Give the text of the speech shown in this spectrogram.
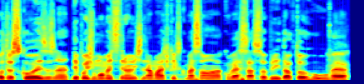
outras coisas, né? Depois de um momento extremamente dramático, eles começam a conversar sobre Doctor Who. É.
